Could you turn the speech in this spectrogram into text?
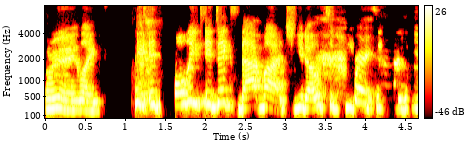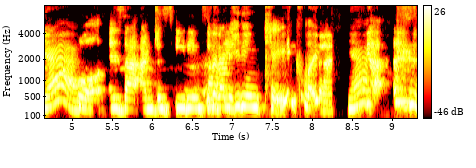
Okay, like it, it only it takes that much, you know, to be Right. yeah. cool. Is that I'm just eating something that I'm eating cake. Like, Yeah. yeah.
